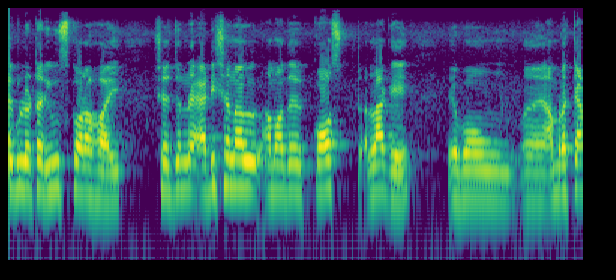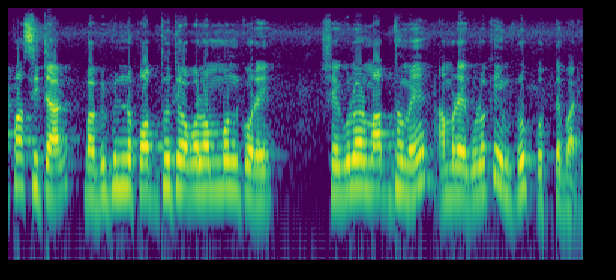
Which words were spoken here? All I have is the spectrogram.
রেগুলেটর ইউজ করা হয়, সেজন্য অ্যাডিশনাল আমাদের কস্ট লাগে এবং আমরা ক্যাপাসিটার বা বিভিন্ন পদ্ধতি অবলম্বন করে সেগুলোর মাধ্যমে আমরা এগুলোকে ইম্প্রুভ করতে পারি।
